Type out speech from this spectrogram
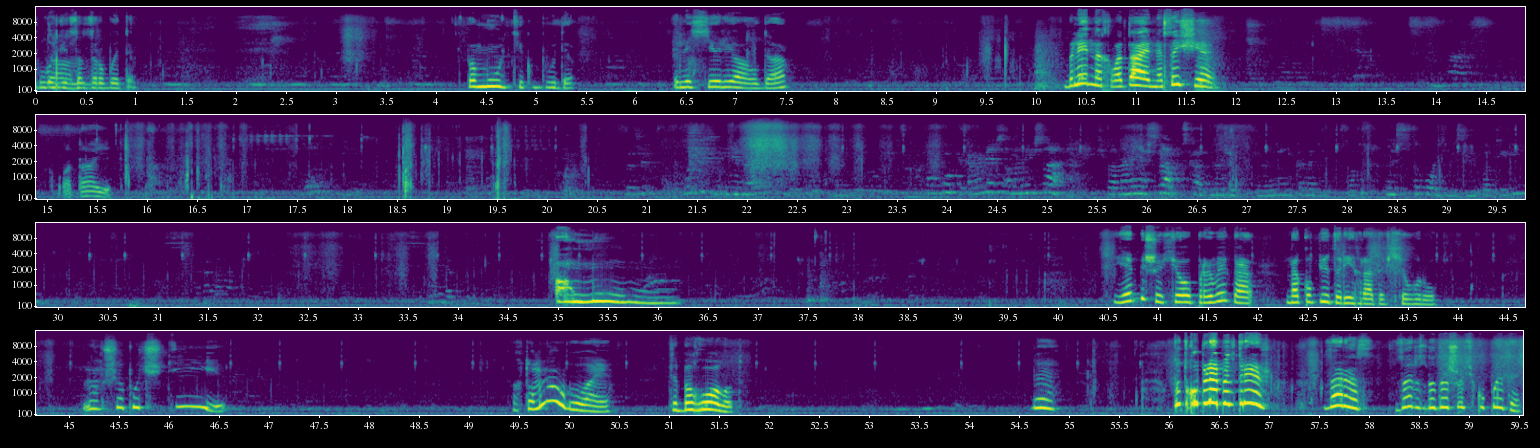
Буде Да. зробити. Типа мультик буде. Или серіал, да? Блін, не хватає, неси ще. Хватает. Я більше всього привикла на комп'ютері грати в цю гру. Нам ще почти. А хто мене вбиває? Тебе голод. Де? Тут купляй бистріш! Зараз, зараз треба щось купити.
